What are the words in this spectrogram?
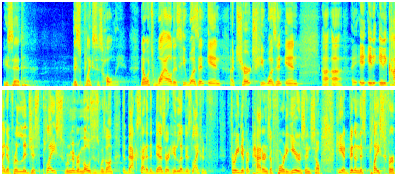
He said, This place is holy. Now, what's wild is he wasn't in a church, he wasn't in uh, uh, any, any, kind of religious place. Remember, Moses was on the backside of the desert. He lived his life in three different patterns of 40 years. And so he had been in this place for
